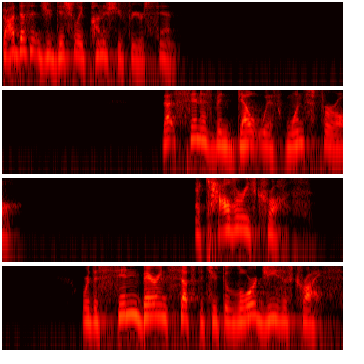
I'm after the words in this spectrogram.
God doesn't judicially punish you for your sin. That sin has been dealt with once for all at Calvary's cross, where the sin bearing substitute, the Lord Jesus Christ,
